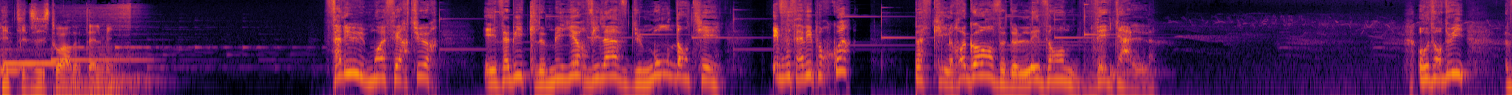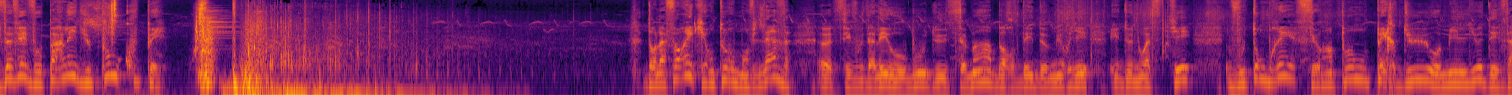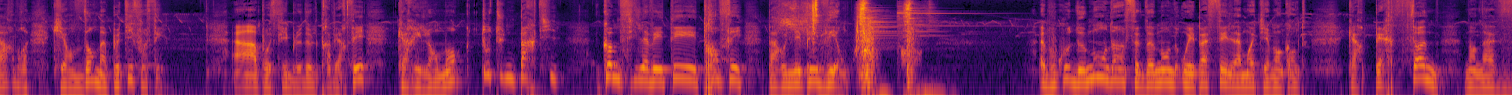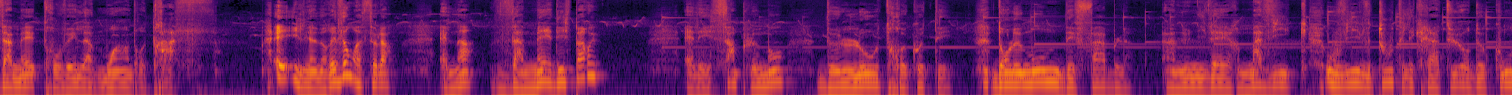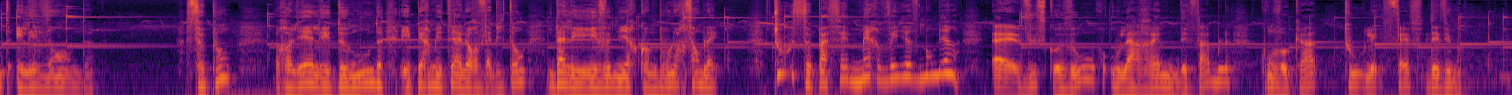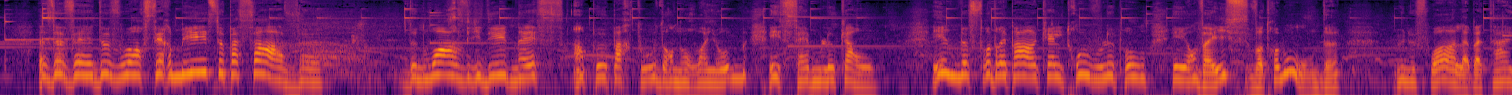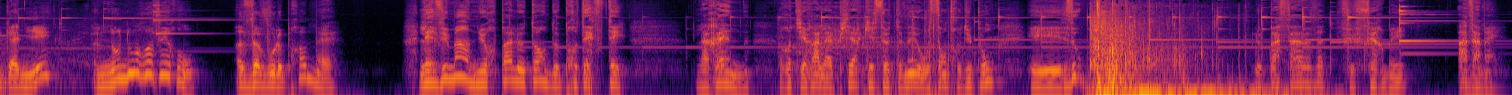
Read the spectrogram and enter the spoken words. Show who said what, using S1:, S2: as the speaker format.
S1: Les petites histoires de Telmi.
S2: Salut, moi c'est Arthur, et j'habite le meilleur village du monde entier. Et vous savez pourquoi? Parce qu'il regorge de légendes géniales. Aujourd'hui, je vais vous parler du pont coupé. Dans la forêt qui entoure mon village, euh, si vous allez au bout du chemin bordé de mûriers et de noisetiers, vous tomberez sur un pont perdu au milieu des arbres qui en un petit fossé. Impossible de le traverser car il en manque toute une partie, comme s'il avait été tranché par une épée géante. Beaucoup de monde hein, se demande où est passée la moitié manquante, car personne n'en a jamais trouvé la moindre trace. Et il y a une raison à cela. Elle n'a jamais disparu. Elle est simplement de l'autre côté, dans le monde des fables, un univers magique où vivent toutes les créatures de contes et légendes. Ce pont reliait les deux mondes et permettait à leurs habitants d'aller et venir comme bon leur semblait. Tout se passait merveilleusement bien, jusqu'au jour où la reine des fables convoqua tous les chefs des humains.
S3: Je vais devoir fermer ce passage, de noires idées naissent un peu partout dans nos royaumes et sèment le chaos. Il ne faudrait pas qu'elles trouvent le pont et envahissent votre monde. Une fois la bataille gagnée, nous nous reverrons, je vous le promets.
S2: Les humains n'eurent pas le temps de protester. La reine retira la pierre qui se tenait au centre du pont et zou Le passage fut fermé à jamais.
